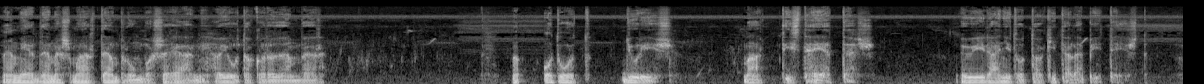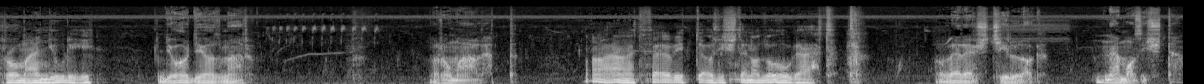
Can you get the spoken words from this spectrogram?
nem érdemes már templomba se járni, ha jót akar az ember. Na, ott volt Gyuri is, már tiszt helyettes. Ő irányította a kitelepítést. Román Gyuri? Györgyi az már román lett. Hát felvitte az Isten a dolgát. A veres csillag nem az Isten.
